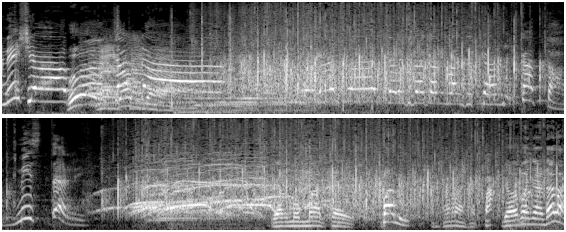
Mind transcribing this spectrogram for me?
Indonesia bercanda. Sekarang kita akan melanjutkan kata misteri. Yang memakai palu. Pak. Jawabannya adalah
